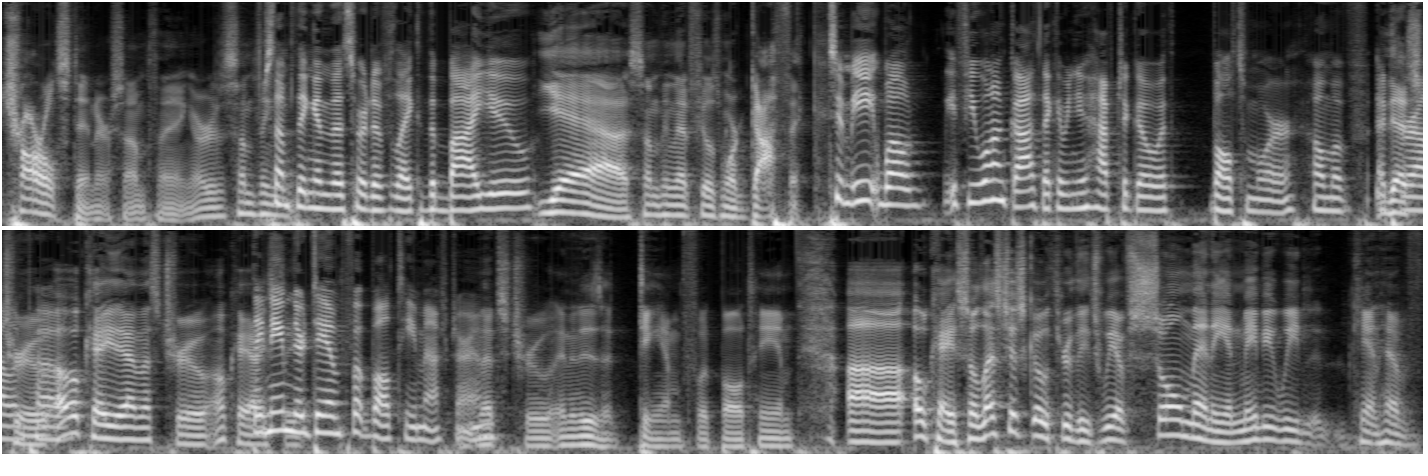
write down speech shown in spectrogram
Charleston or something, or something. Something in the sort of like the bayou. Yeah, something that feels more gothic. To me, well, if you want gothic, I mean, you have to go with Baltimore, home of Edgar that's Allan true. Poe. Okay, yeah, that's true. Okay, They I named see. their damn football team after him. That's true, and it is a damn football team. Uh, okay, so let's just go through these. We have so many, and maybe we can't have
